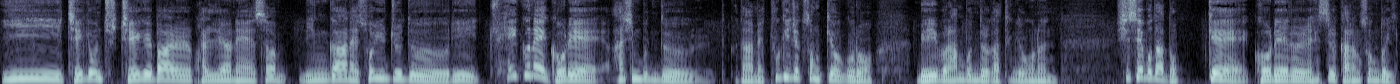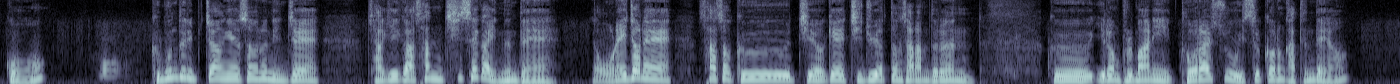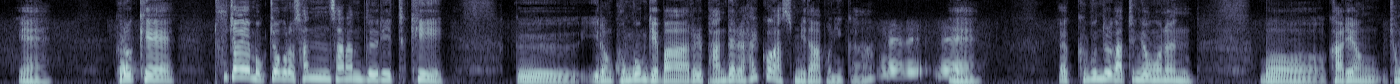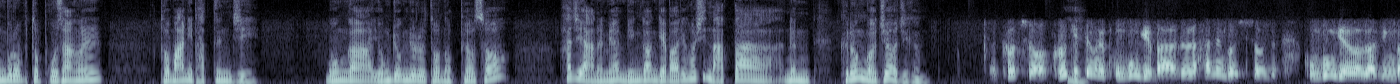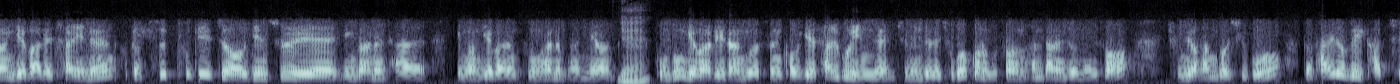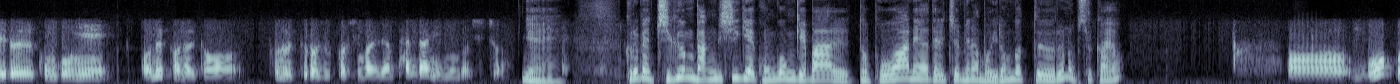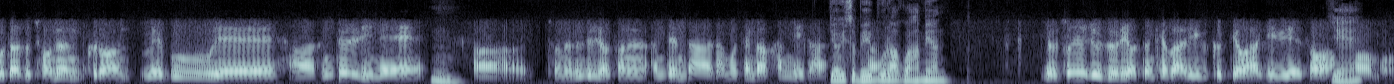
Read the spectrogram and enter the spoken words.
이 재건축 재개발 관련해서 민간의 소유주들이 최근에 거래하신 분들 그다음에 투기적 성격으로 매입을 한 분들 같은 경우는 시세보다 높게 거래를 했을 가능성도 있고 네. 그분들 입장에서는 이제 자기가 산 시세가 있는데 오래전에 사서 그 지역에 지주였던 사람들은 그 이런 불만이 덜 할 수 있을 거는 같은데요. 예. 그렇게 투자의 목적으로 산 사람들이 특히 그 이런 공공 개발을 반대를 할 것 같습니다. 보니까. 네 네. 네. 예. 그러니까 그분들 같은 경우는 뭐 가령 정부로부터 보상을 더 많이 받든지 뭔가 용적률을 더 높여서 하지 않으면 민간 개발이 훨씬 낫다는 그런 거죠, 지금. 그렇죠. 그렇기 예. 때문에 공공 개발을 하는 것이죠. 이제 공공 개발과 민간 개발의 차이는 어떤 투, 투기적인 수요에 민간은 잘, 민간 개발은 부응하는 반면 예. 공공 개발이라는 것은 거기에 살고 있는 주민들의 주거권을 우선한다는 점에서 중요한 것이고 어떤 사회적의 가치를 공공이 어느 편을 더 손을 들어줄 것인가에 대한 판단이 있는 것이죠. 예. 그러면 지금 방식의 공공 개발 더 보완해야 될 점이나 뭐 이런 것들은 없을까요? 어, 무엇보다도 저는 그런 외부의 아, 흔들림에 음. 아, 저는 흔들려서는 안 된다라고 생각합니다. 여기서 외부라고 하면 그 소유주들이 어떤 개발이 극대화하기 위해서 예. 어, 뭐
